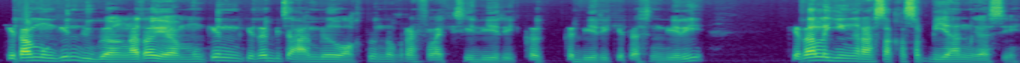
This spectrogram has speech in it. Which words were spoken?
Kita mungkin juga nggak tahu ya, mungkin kita bisa ambil waktu untuk refleksi diri ke, ke diri kita sendiri. Kita lagi ngerasa kesepian gak sih?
